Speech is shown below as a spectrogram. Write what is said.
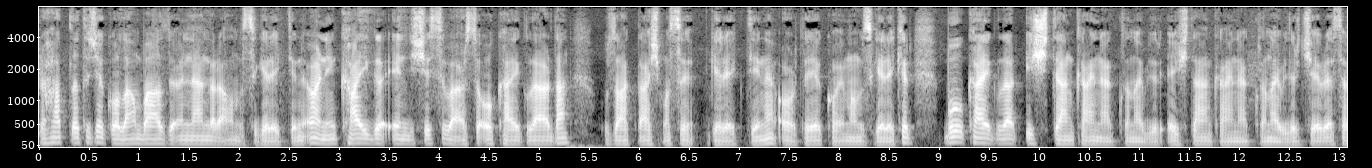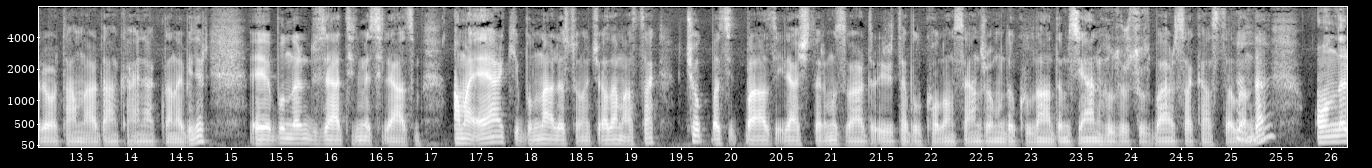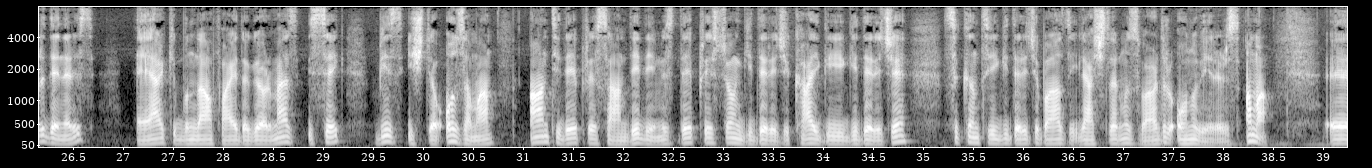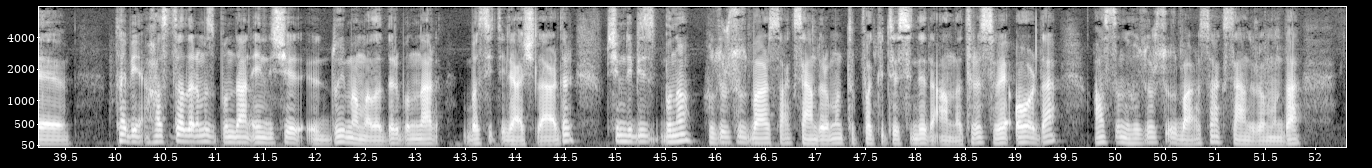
rahatlatacak olan bazı önlemler alması gerektiğini, örneğin kaygı endişesi varsa o kaygılardan uzaklaşması gerektiğini ortaya koymamız gerekir. Bu kaygılar işten kaynaklanabilir, eşten kaynaklanabilir, çevresel ortamlardan kaynaklanabilir. E, bunların düzeltilmesi lazım. Ama eğer ki bunlarla sonuç alamazsak çok basit bazı ilaçlarımız vardır. Irritable kolon sendromunda kullandığımız yani huzursuz bağırsak hastalığında. Hı hı. Onları deneriz. Eğer ki bundan fayda görmez isek biz işte o zaman antidepresan dediğimiz depresyon giderici, kaygıyı giderici, sıkıntıyı giderici bazı ilaçlarımız vardır onu veririz. Ama e, tabi hastalarımız bundan endişe e, duymamalıdır. Bunlar basit ilaçlardır. Şimdi biz bunu huzursuz bağırsak sendromunun tıp fakültesinde de anlatırız ve orada aslında huzursuz bağırsak sendromunda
